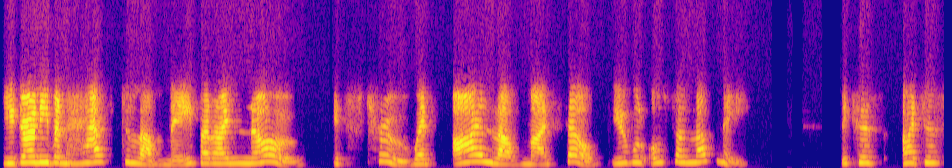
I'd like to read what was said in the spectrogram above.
you don't even have to love me, but I know it's true. When I love myself, you will also love me because I just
